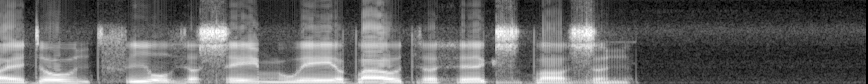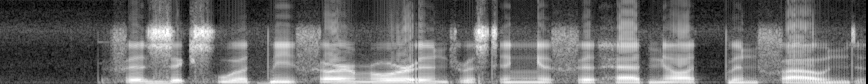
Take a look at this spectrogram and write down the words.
I don't feel the same way about the Higgs boson. Physics would be far more interesting if it had not been found.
